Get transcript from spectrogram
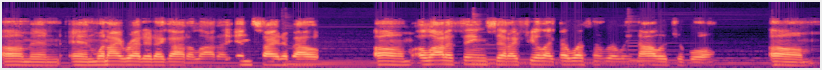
um, and and when I read it, I got a lot of insight about um, a lot of things that I feel like I wasn't really knowledgeable um,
